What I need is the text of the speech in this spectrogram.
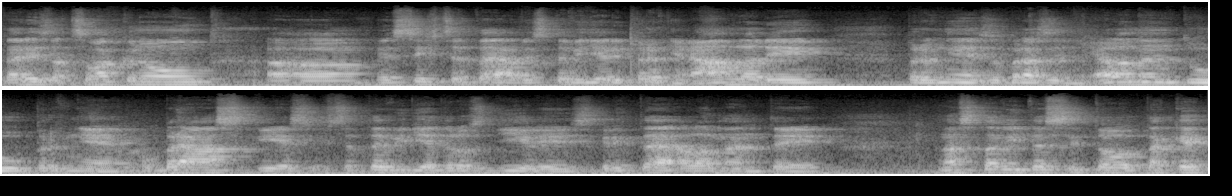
tady zacvaknout, uh, jestli chcete, abyste viděli prvně náhledy, prvně zobrazení elementů, prvně obrázky, jestli chcete vidět rozdíly, skryté elementy, nastavíte si to tak, jak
